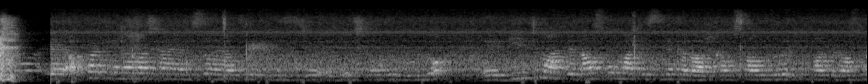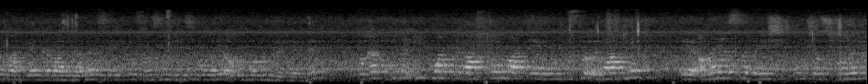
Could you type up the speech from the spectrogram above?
E, AK Parti Genel Başkan Yardımcısı Hayati Yazıcı e, açıklamada bulundu. E, birinci maddeden son maddesine kadar kapsamlı, ilk maddeden son maddeye kadar bir anayasa yapıyorsanız milletin onayı alınmalıdır dedi. Fakat burada ilk maddeden son maddeye vurgusu önemli. E, anayasa değişikliği çalışmaları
